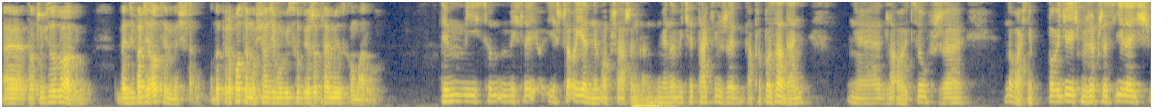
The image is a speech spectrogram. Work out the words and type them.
e, to, czym się zadławił. Będzie bardziej o tym myślał. A dopiero potem usiądzie i mówi sobie, że prawie dziecko umarło. W tym miejscu myślę jeszcze o jednym obszarze, no, mianowicie takim, że a propos zadań dla ojców, że no właśnie, powiedzieliśmy, że przez ileś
